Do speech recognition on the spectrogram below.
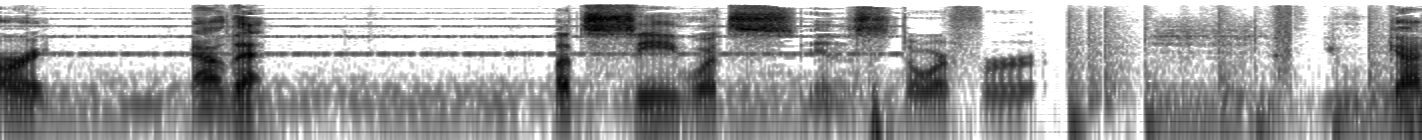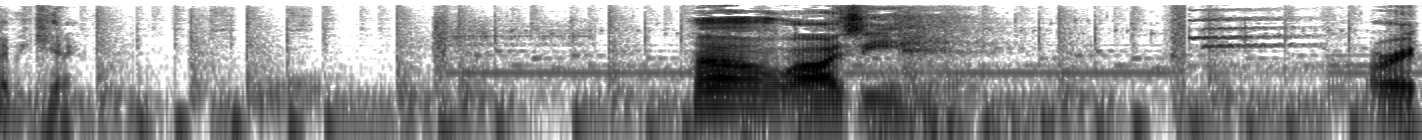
Alright. Now then. Let's see what's in store for gotta be kidding. Oh, Ozzie. Alright,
